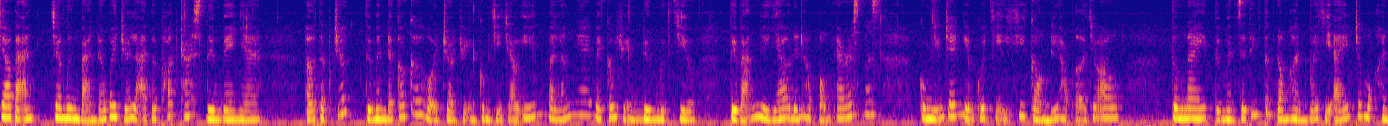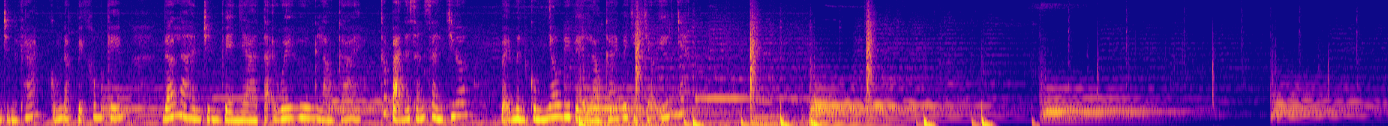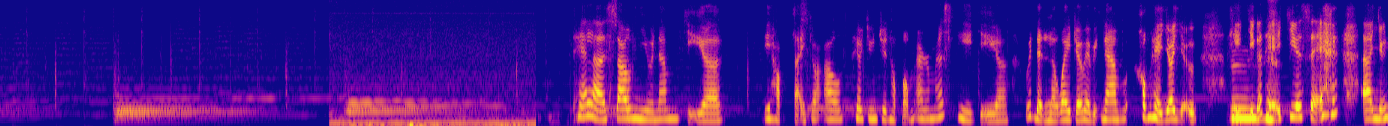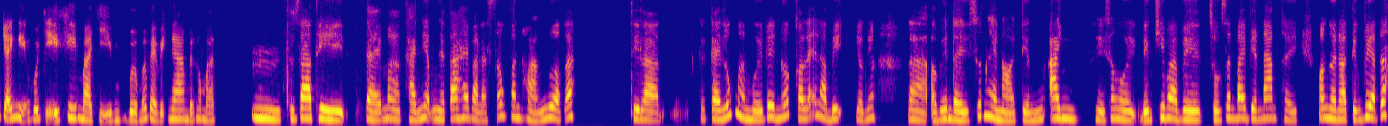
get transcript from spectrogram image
Chào bạn, chào mừng bạn đã quay trở lại với podcast Đường về nhà. Ở tập trước, tụi mình đã có cơ hội trò chuyện cùng chị Trảo Yến và lắng nghe về câu chuyện đường ngược chiều từ bản người giao đến học bổng Erasmus cùng những trải nghiệm của chị khi còn đi học ở châu Âu. Tuần này, tụi mình sẽ tiếp tục đồng hành với chị ấy trong một hành trình khác cũng đặc biệt không kém. Đó là hành trình về nhà tại quê hương Lào Cai. Các bạn đã sẵn sàng chưa? Vậy mình cùng nhau đi về Lào Cai với chị Trảo Yến nhé! Là sau nhiều năm chị uh, đi học tại châu Âu theo chương trình học bổng Erasmus thì chị uh, quyết định là quay trở về Việt Nam không hề do dự thì ừ. chị có thể chia sẻ uh, những trải nghiệm của chị khi mà chị vừa mới về Việt Nam được không ạ? Ừ, thực ra thì cái mà khái niệm người ta hay bảo là sốc văn hóa ngược á thì là cái cái lúc mà mới về nước có lẽ là bị kiểu như là ở bên đấy suốt ngày nói tiếng Anh thì xong rồi đến khi mà về xuống sân bay Việt Nam thấy mọi người nói tiếng Việt á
